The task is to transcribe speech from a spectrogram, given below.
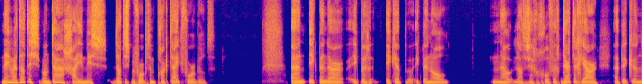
Nee, maar dat is, want daar ga je mis. Dat is bijvoorbeeld een praktijkvoorbeeld. En ik ben daar, ik ben, ik heb, ik ben al, nou, laten we zeggen, grofweg 30 jaar heb ik een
